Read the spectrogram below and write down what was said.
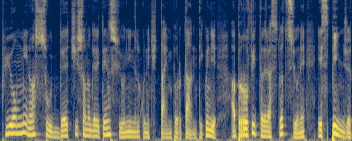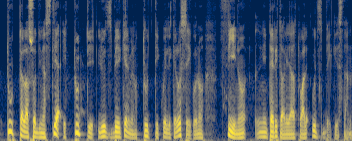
più o meno a sud ci sono delle tensioni in alcune città importanti, quindi approfitta della situazione e spinge tutta la sua dinastia e tutti gli Uzbeki, almeno tutti quelli che lo seguono, fino nei territori dell'attuale Uzbekistan.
